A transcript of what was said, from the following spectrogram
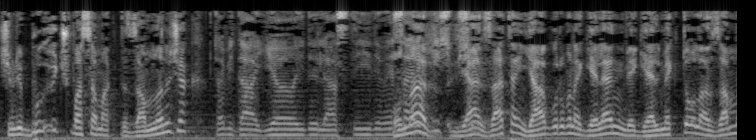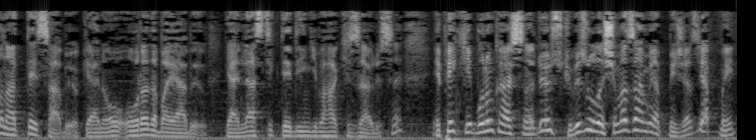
Şimdi bu üç basamakta zamlanacak. Tabii daha yağıydı, lastiğiydi vesaire Onlar hiçbir yani şey. zaten yağ grubuna gelen ve gelmekte olan zammın haddi hesabı yok. Yani o orada bayağı bir yani lastik dediğin gibi hakeza öylesine. E peki bunun karşısına diyoruz ki biz ulaşıma zam yapmayacağız. Yapmayın.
